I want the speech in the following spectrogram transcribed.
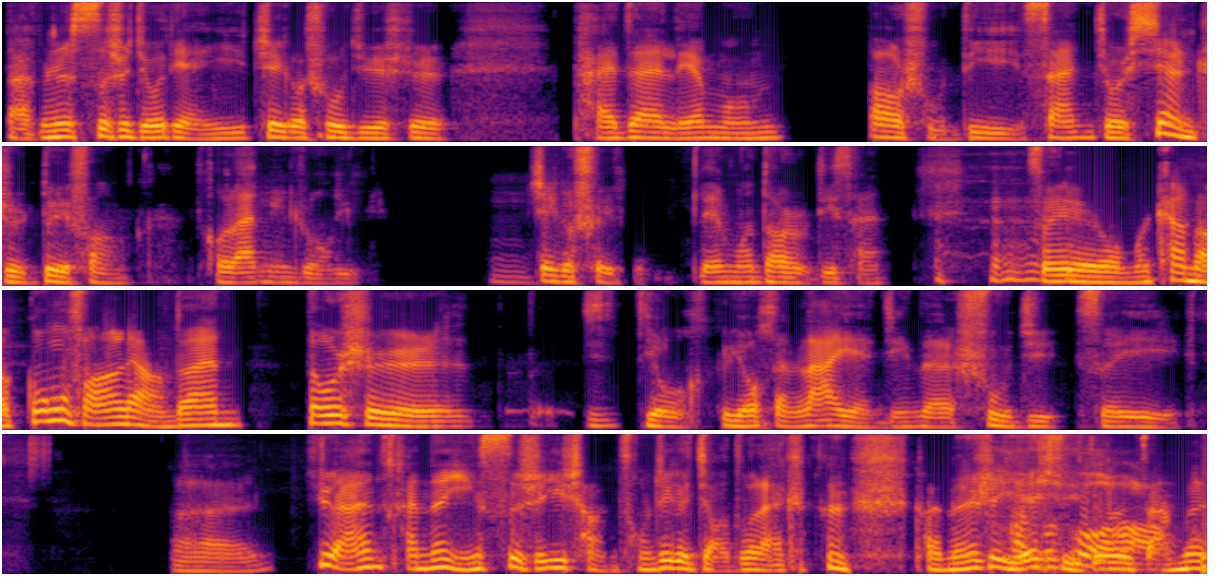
百分之四十九点一，这个数据是排在联盟倒数第三，就是限制对方投篮命中率。嗯这个水平，联盟倒数第三，所以我们看到攻防两端都是有有很辣眼睛的数据，所以呃，居然还能赢四十一场，从这个角度来看，可能是也许就是咱们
